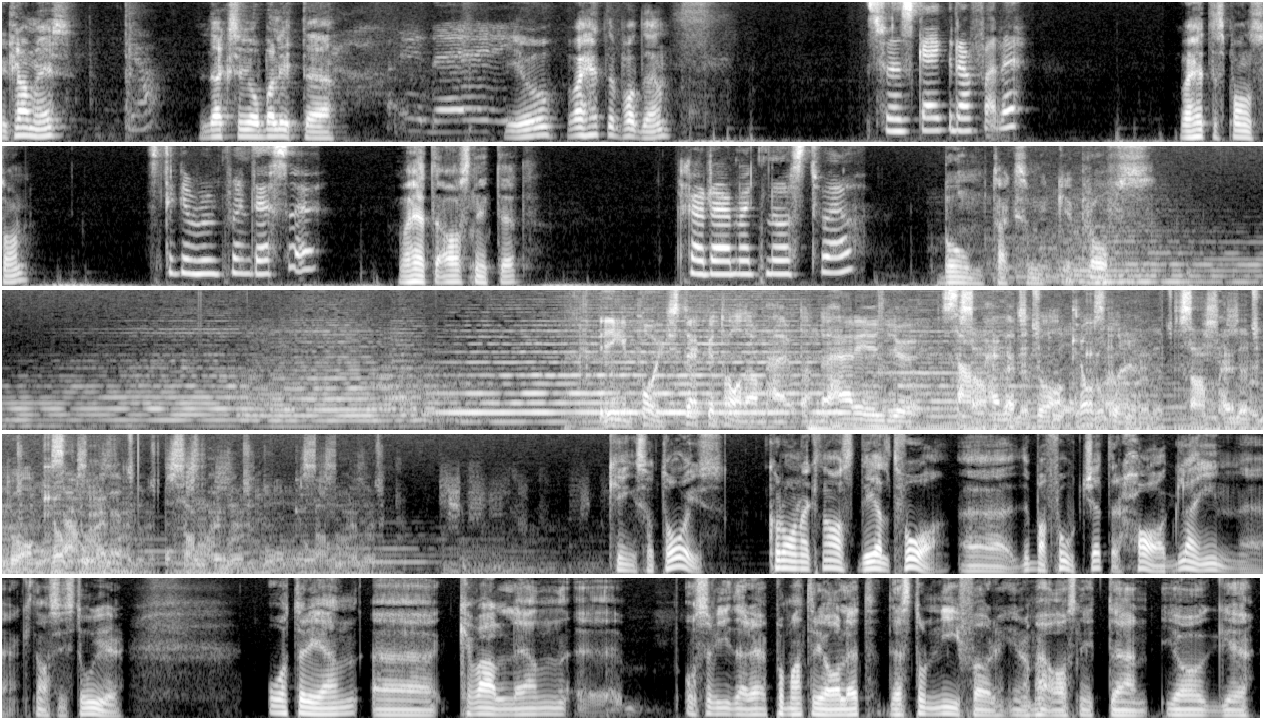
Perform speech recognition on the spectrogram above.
du klar Miss? Ja. Det är dags att jobba lite. Nej. Jo, vad heter podden? Svenska graffare. Vad heter sponsorn? Stickerbrud.se. Vad heter avsnittet? Corona Knas 2. Boom, tack så mycket. Proffs. Det är ingen pojkstreck vi talar om här, utan det här är ju samhällets kloakkroppar. Samhällets kloakkroppar. Kings och Toys. Coronaknas del 2. det bara fortsätter hagla in uh, knashistorier. Återigen, uh, kvallen och så vidare på materialet. Det står ni för i de här avsnitten. Jag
